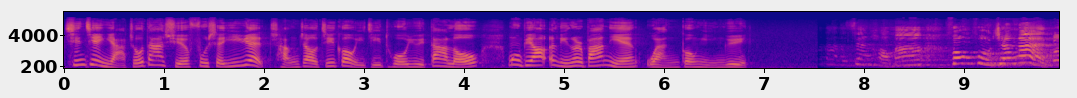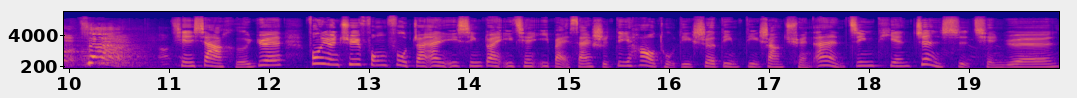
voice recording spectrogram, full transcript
新建亚洲大学附设医院、长照机构以及托育大楼，目标二零二八年完工营运。好吗？丰富专案赞。签下合约，丰原区丰富专案一星段一千一百三十地号土地设定地上全案，今天正式签约。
